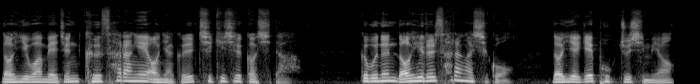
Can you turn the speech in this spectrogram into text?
너희와 맺은 그 사랑의 언약을 지키실 것이다. 그분은 너희를 사랑하시고 너희에게 복 주시며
